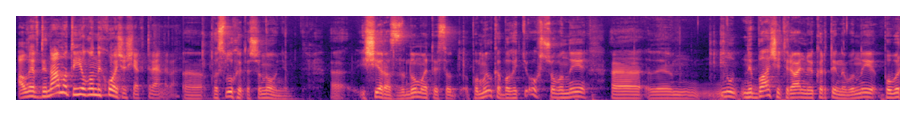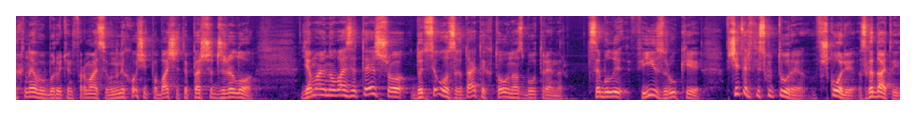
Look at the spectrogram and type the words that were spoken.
Але в Динамо ти його не хочеш як тренера. Е, Послухайте, шановні. Е, І ще раз задумайтесь, от помилка багатьох, що вони е, е, ну, не бачать реальної картини, вони поверхнево беруть інформацію, вони не хочуть побачити перше джерело. Я маю на увазі те, що до цього згадайте, хто у нас був тренер. Це були фізруки. Вчитель фізкультури в школі, згадайте,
